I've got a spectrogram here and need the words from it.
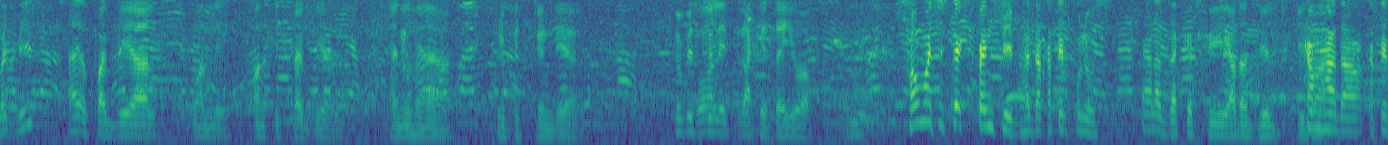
like this. ايوه 5 ريال only one piece 5 ريال يعني هنا 3 piece 10 ريال To be والله رخيص ايوه How much is the expensive? هذا كتير فلوس. انا اتذكر في هذا جلد كذا كم هذا كتير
